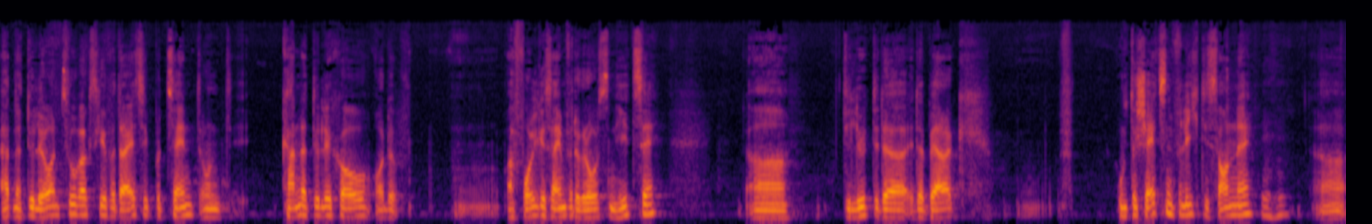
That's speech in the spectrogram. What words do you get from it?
Hat natürlich auch einen Zuwachs hier von 30 Prozent und kann natürlich auch oder Erfolge sein von der großen Hitze. Äh, die Leute in der, in der Berg unterschätzen vielleicht die Sonne, mhm. äh,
